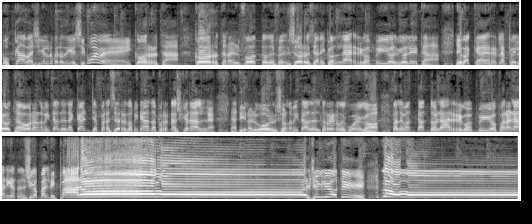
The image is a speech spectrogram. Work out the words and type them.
Buscaba allí el número 19 y corta. Corta en el fondo, defensor sale con largo envío el Violeta. Le va a caer la pelota ahora en la mitad de la cancha para ser dominada por Nacional. La tira el bolso en la mitad del terreno de juego. Va levantando largo envío para el área. Atención, va el disparo. ¡Gol! Gigliotti. ¡Gol!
